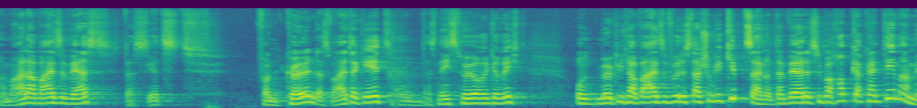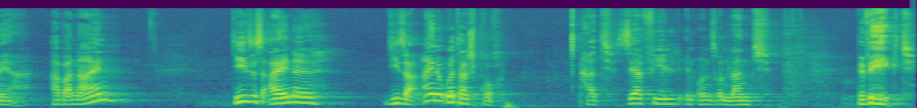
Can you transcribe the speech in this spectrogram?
Normalerweise wäre es, dass jetzt von Köln das weitergeht, das nächsthöhere Gericht, und möglicherweise würde es da schon gekippt sein und dann wäre das überhaupt gar kein Thema mehr. Aber nein, dieses eine, dieser eine Urteilsspruch hat sehr viel in unserem Land bewegt.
